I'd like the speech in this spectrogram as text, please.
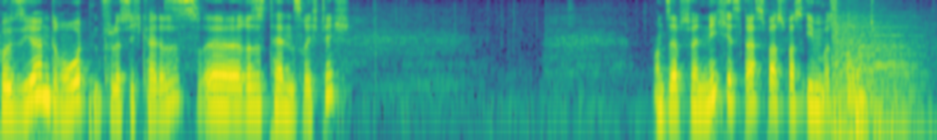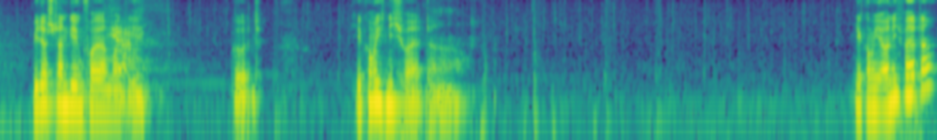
pulsierend roten Flüssigkeit. Das ist äh, Resistenz, richtig? Und selbst wenn nicht, ist das was, was ihm was bringt. Widerstand gegen Feuermagie. Gut. Hier komme ich nicht weiter. Hier komme ich auch nicht weiter.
